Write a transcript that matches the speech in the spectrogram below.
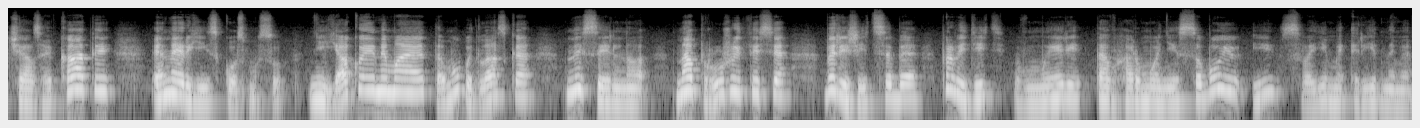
час гекати, енергії з космосу ніякої немає, тому, будь ласка, не сильно напружуйтеся, бережіть себе, проведіть в мирі та в гармонії з собою і своїми рідними.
